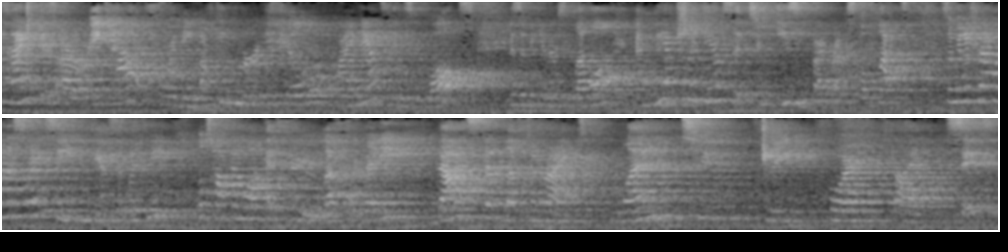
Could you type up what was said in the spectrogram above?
tonight is our recap for the Mockingbird Hill line dance. It is a waltz, it is a beginner's level, and we actually dance it to Easy by Rascal Flatts. So I'm going to turn on this way so you can dance it with me. We'll talk and walk it through. Left foot ready, balance step left and right. One, two, three, four, five, six.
